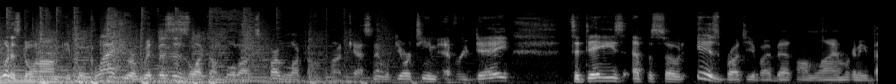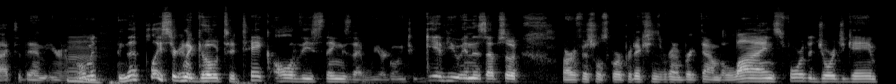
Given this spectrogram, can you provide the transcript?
What is going on, people? Glad you are with us. This is Locked On Bulldogs, part of the Locked On Podcast Network, your team every day. Today's episode is brought to you by Bet Online. We're going to get back to them here in a moment. And the place you're going to go to take all of these things that we are going to give you in this episode, our official score predictions. We're going to break down the lines for the Georgia game,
